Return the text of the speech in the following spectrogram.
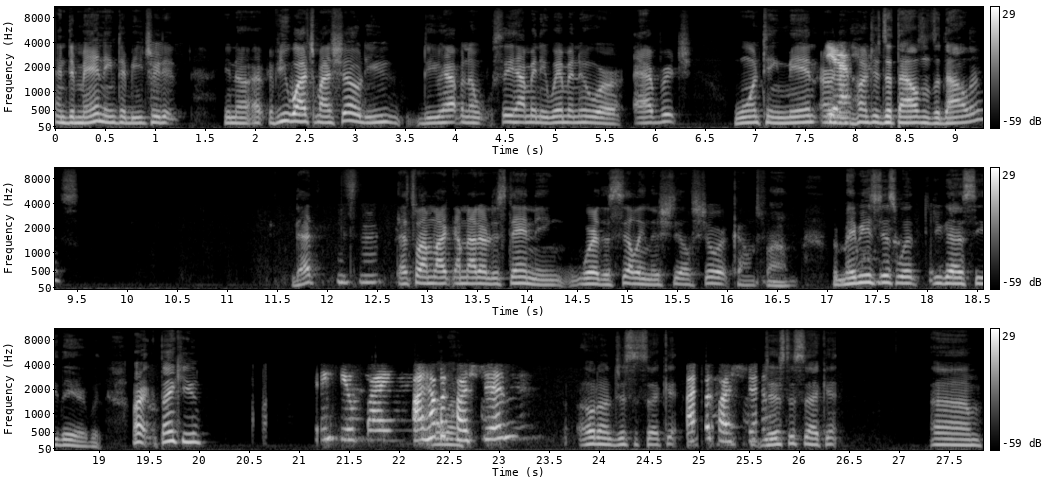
and demanding to be treated. You know, if you watch my show, do you do you happen to see how many women who are average wanting men earning Yeah. hundreds of thousands of dollars? That Mhm. that's why I'm like I'm not understanding where the selling the shelf short comes from. But maybe it's just what you guys see there. But all right, thank you. Thank you. Bye. I have Hold a on. question. Hold on just a second. I have a question. Just a second. Um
